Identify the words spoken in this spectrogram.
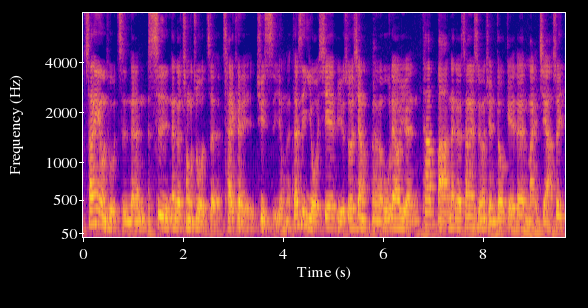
商业用途只能是那个创作者才可以去使用的。但是有些，比如说像呃无聊猿，他把那个商业使用权都给了买家，所以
